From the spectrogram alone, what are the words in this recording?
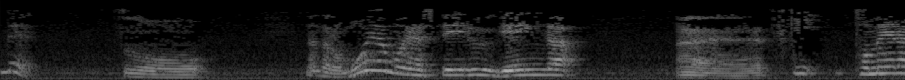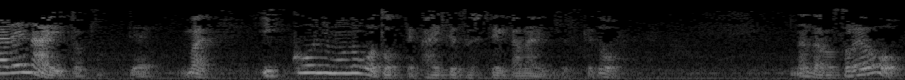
で、その、なんだろう、もやもやしている原因が、えー突き止められない時って、まあ、一向に物事って解決していかないんですけど、なんだろう、それを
